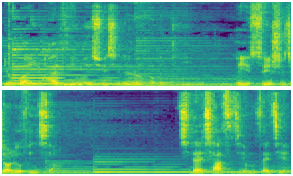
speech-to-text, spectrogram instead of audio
有关于孩子英文学习的任何问题。可以随时交流分享，期待下次节目再见。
